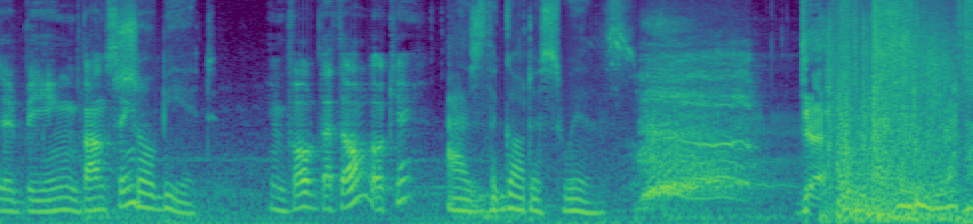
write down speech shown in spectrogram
there being bouncing So be it. involved at all? Okay. As the goddess wills. Death.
